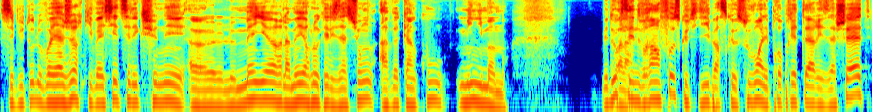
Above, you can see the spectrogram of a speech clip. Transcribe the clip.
c'est plutôt le voyageur qui va essayer de sélectionner euh, le meilleur, la meilleure localisation avec un coût minimum. Mais donc Voilà. c'est une vraie info ce que tu dis parce que souvent les propriétaires ils achètent,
